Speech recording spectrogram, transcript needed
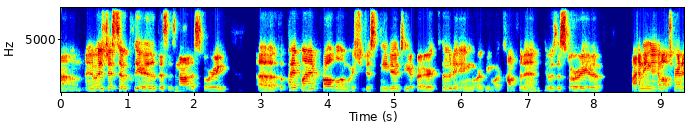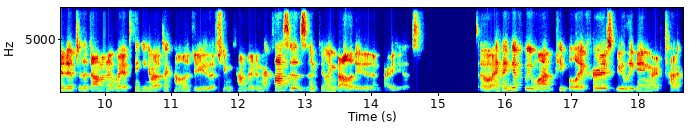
Um, and it was just so clear that this is not a story of a pipeline problem where she just needed to get better at coding or be more confident. It was a story of finding an alternative to the dominant way of thinking about technology that she encountered in her classes and feeling validated in her ideas. So I think if we want people like her to be leading our tech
